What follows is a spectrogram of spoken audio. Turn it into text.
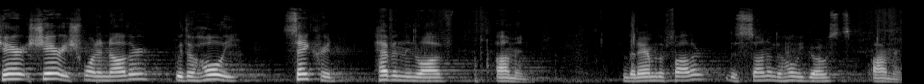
cherish one another with a holy, sacred, heavenly love. Amen. In the name of the Father, the Son, and the Holy Ghost. Amen.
